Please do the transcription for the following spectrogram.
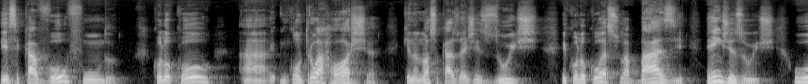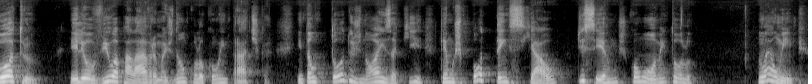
Esse cavou o fundo, colocou, a, encontrou a rocha, que no nosso caso é Jesus, e colocou a sua base em Jesus. O outro, ele ouviu a palavra, mas não colocou em prática. Então, todos nós aqui temos potencial de sermos como um homem tolo. Não é um ímpio.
